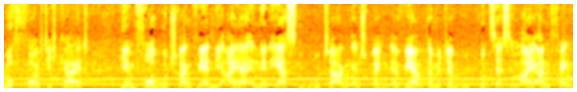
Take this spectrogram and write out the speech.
Luftfeuchtigkeit. Hier im Vorbrutschrank werden die Eier in den ersten Bruttagen entsprechend erwärmt, damit der Brutprozess im Ei anfängt.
